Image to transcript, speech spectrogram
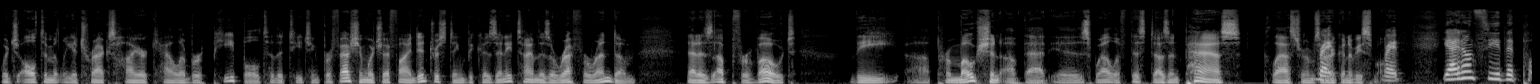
which ultimately attracts higher caliber people to the teaching profession, which I find interesting because anytime there's a referendum that is up for vote, the uh, promotion of that is well, if this doesn't pass, classrooms aren't going to be small. Right. Yeah, I don't see that p-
